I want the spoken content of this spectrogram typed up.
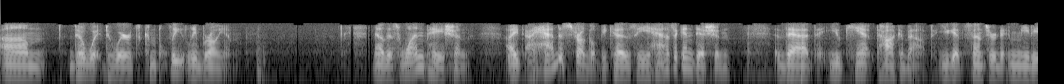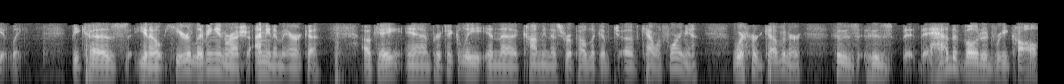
um, to, to where it's completely brilliant. Now, this one patient, I, I had to struggle because he has a condition that you can't talk about. You get censored immediately. Because you know here living in Russia, I mean America, okay, and particularly in the Communist Republic of, of California, where our governor, who's who's had the voted recall,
